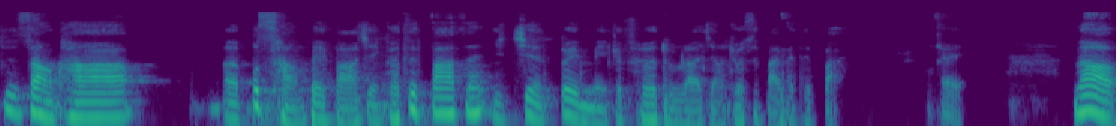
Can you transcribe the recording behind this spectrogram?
事实上它呃不常被发现。可是发生一件，对每个车主来讲就是百分之百。OK，那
